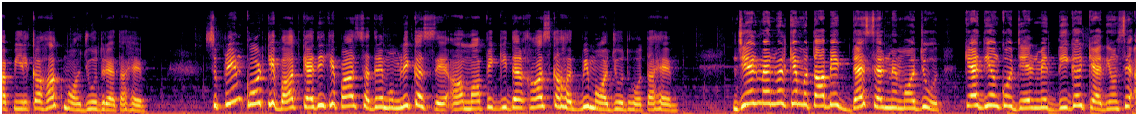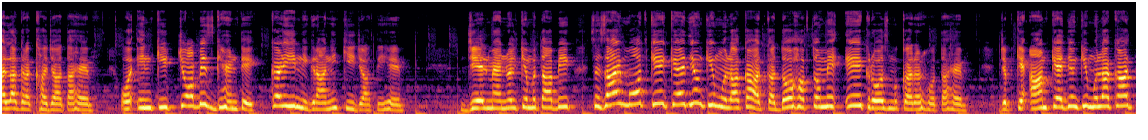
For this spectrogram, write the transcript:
अपील का हक मौजूद रहता है। सुप्रीम कोर्ट के बाद कैदी के पास सदर ममलिकत से आम माफ़ी की दरख्वास्त का हक भी मौजूद होता है। जेल मैनुअल के मुताबिक डेथ सेल में मौजूद कैदियों को जेल में दीगर कैदियों से अलग रखा जाता है और इनकी 24 घंटे कड़ी निगरानी की जाती है। जेल मैनुअल के मुताबिक सजाए मौत के कैदियों की मुलाकात का दो हफ्तों में एक रोज़ मुकर होता है, जबकि आम कैदियों की मुलाकात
